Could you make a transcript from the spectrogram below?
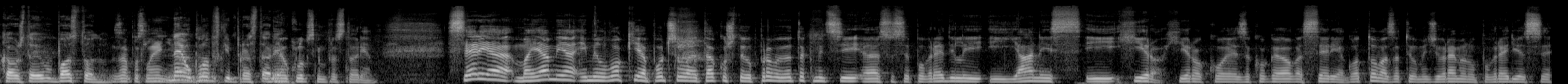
kao što je u Bostonu. Zaposlenje. Ne u klubskim prostorijama. Ne u klubskim prostorijama. Serija Majamija i Milvokija počela je tako što je u prvoj utakmici uh, su se povredili i Janis i Hiro. Hiro koje, za koga je ova serija gotova, zato je umeđu vremenu povredio se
